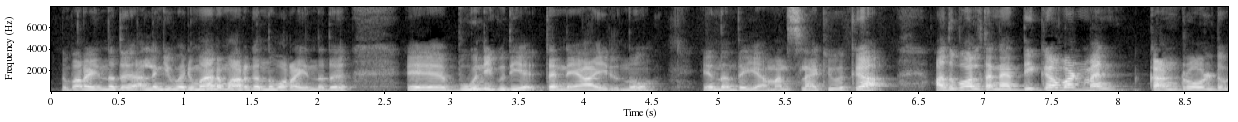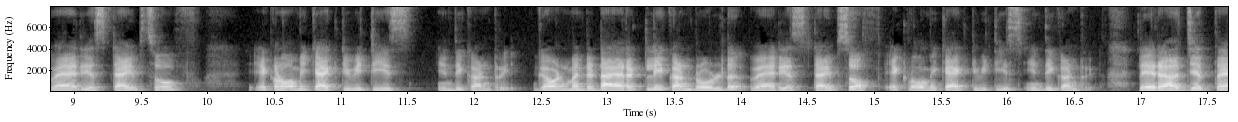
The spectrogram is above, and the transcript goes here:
എന്ന് പറയുന്നത് അല്ലെങ്കിൽ വരുമാന മാർഗം എന്ന് പറയുന്നത് ഭൂനികുതി തന്നെയായിരുന്നു എന്നെന്ത് ചെയ്യുക? മനസ്സിലാക്കി വെക്കുക. അതുപോലെ തന്നെ the government controlled various types of economic activities in the country government directly controlled various types of economic activities in the country രാജ്യത്തെ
